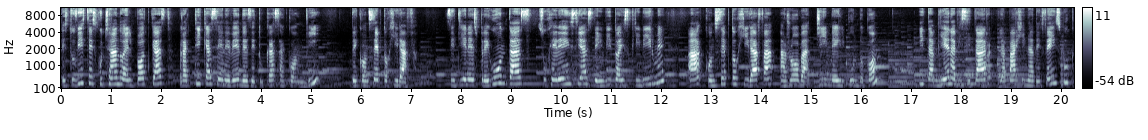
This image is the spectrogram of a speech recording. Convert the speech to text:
Estuviste escuchando el podcast Practica CNB desde tu casa con Vi de Concepto Jirafa. Si tienes preguntas, sugerencias, te invito a escribirme a conceptojirafa.gmail.com y también a visitar la página de Facebook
